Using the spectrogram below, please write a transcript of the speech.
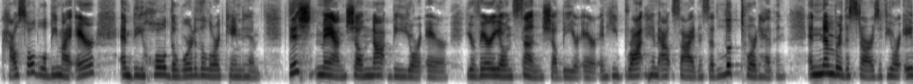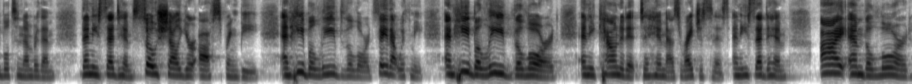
household will be my heir. And behold, the word of the Lord came to him This man shall not be your heir, your very own son shall be your heir. And he brought him outside and said, Look toward heaven and number the stars if you are able to number them. Then he said to him, So shall your offspring be. And he believed the Lord. Say that with me. And he believed the Lord, and he counted it to him as righteousness. And he said to him, I am the Lord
